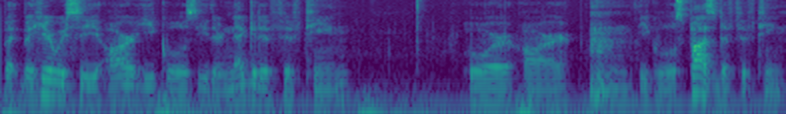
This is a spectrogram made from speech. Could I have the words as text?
But, but here we see r equals either negative 15 or r equals positive 15.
